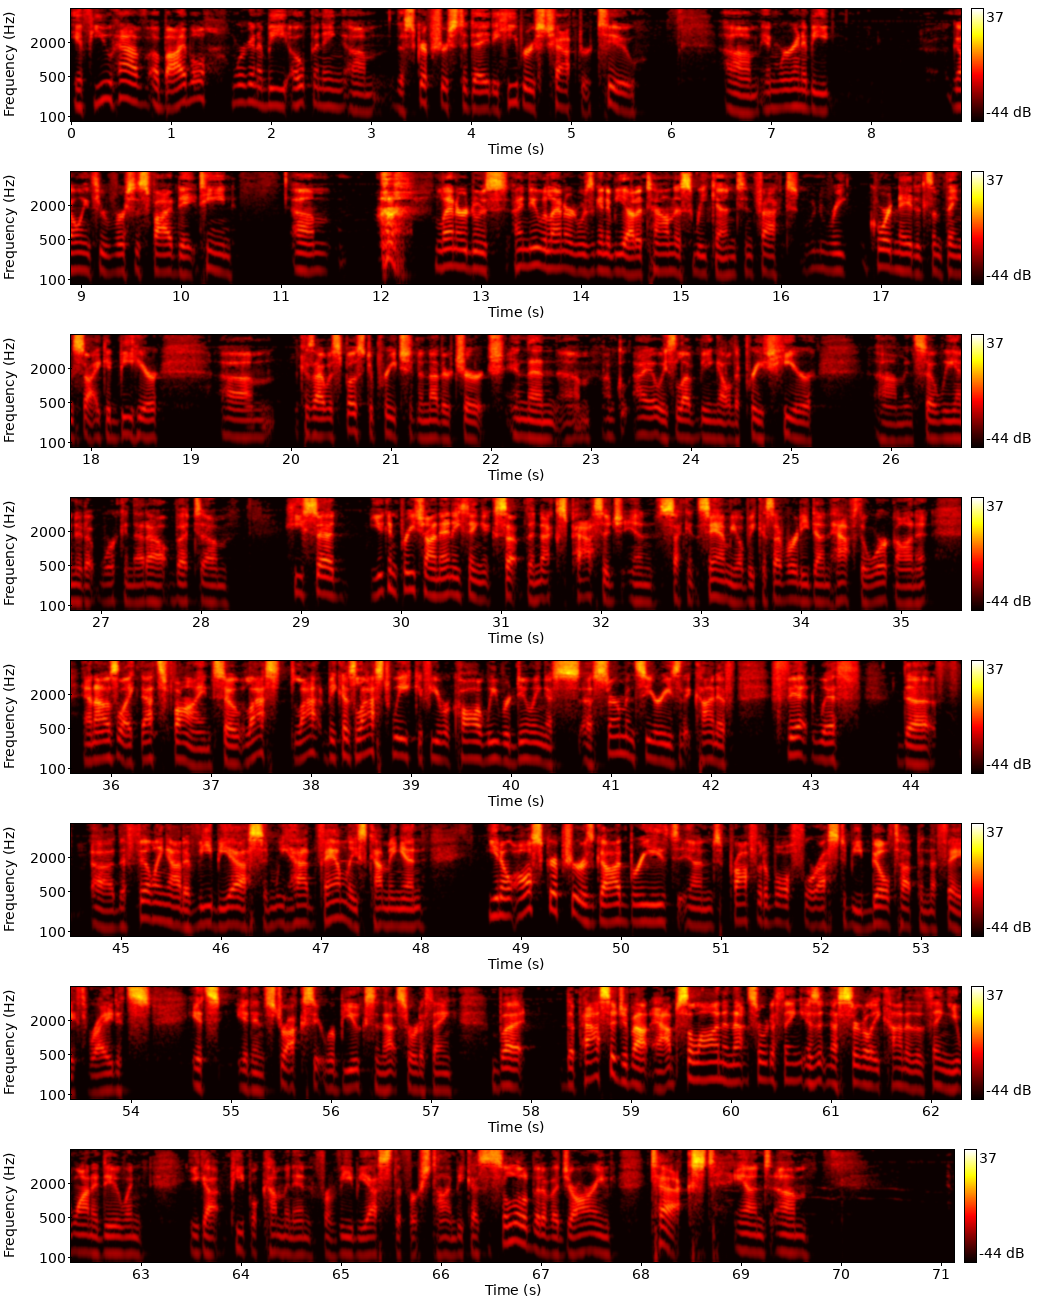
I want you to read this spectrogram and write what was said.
If you have a Bible, we're going to be opening um, the scriptures today to Hebrews chapter 2. Um, and we're going to be going through verses 5 to 18. Um, Leonard was, I knew Leonard was going to be out of town this weekend. In fact, we coordinated some things so I could be here because um, I was supposed to preach at another church. And then um, i always love being able to preach here. Um, and so we ended up working that out. But he said, you can preach on anything except the next passage in Second Samuel because I've already done half the work on it. And I was like, that's fine. So last, last because last week, if you recall, we were doing a, a sermon series that kind of fit with the uh, the filling out of VBS, and we had families coming in. You know, all Scripture is God breathed and profitable for us to be built up in the faith. Right? It's it's it instructs, it rebukes, and that sort of thing. But the passage about Absalom and that sort of thing isn't necessarily kind of the thing you want to do when you got people coming in from VBS the first time because it's a little bit of a jarring text. And um,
